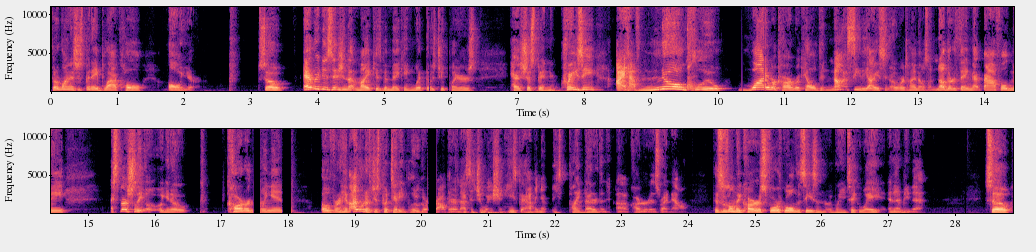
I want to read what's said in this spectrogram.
Third line has just been a black hole all year. So every decision that Mike has been making with those two players has just been crazy. I have no clue why Rickard Rakell did not see the ice in overtime. That was another thing that baffled me, especially, oh, you know, Carter going in over him. I would have just put Teddy Blueger out there in that situation. He's been having a, he's playing better than uh, Carter is right now. This was only Carter's fourth goal of the season when you take away an empty net. So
